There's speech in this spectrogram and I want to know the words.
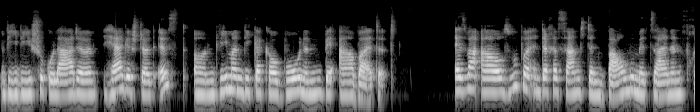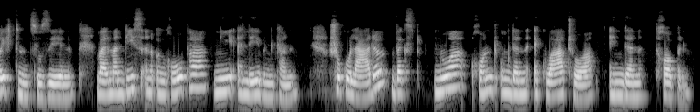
wie die Schokolade hergestellt ist und wie man die Kakaobohnen bearbeitet. Es war auch super interessant, den Baum mit seinen Früchten zu sehen, weil man dies in Europa nie erleben kann. Schokolade wächst nur rund um den Äquator in den Tropen.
